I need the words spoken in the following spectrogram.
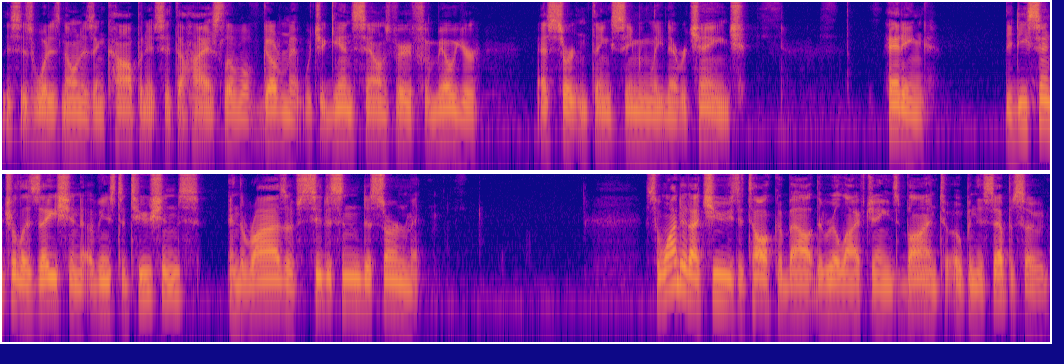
This is what is known as incompetence at the highest level of government, which again sounds very familiar, as certain things seemingly never change. Heading the decentralization of institutions, and the rise of citizen discernment. So, why did I choose to talk about the real life James Bond to open this episode?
